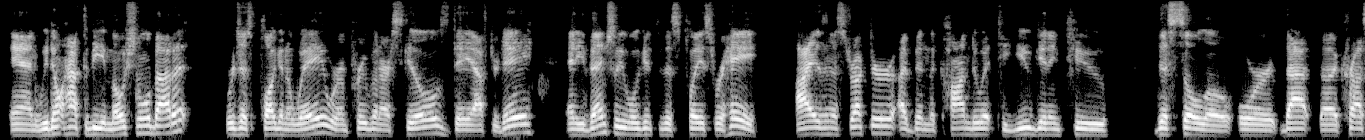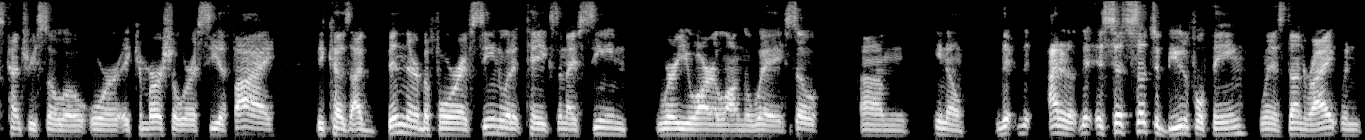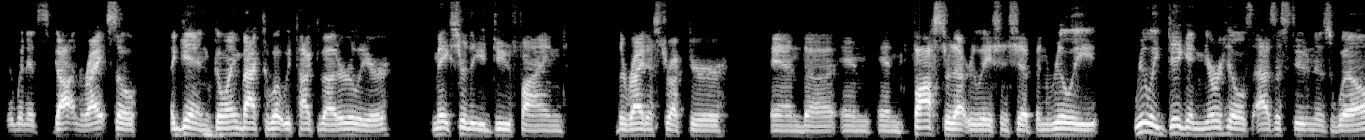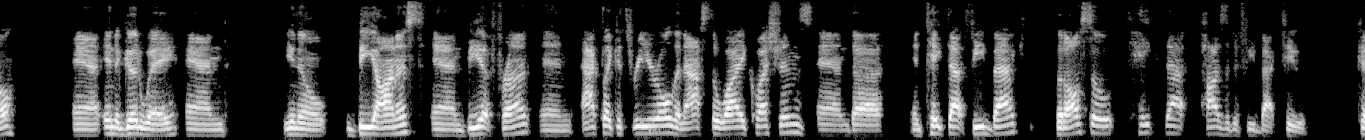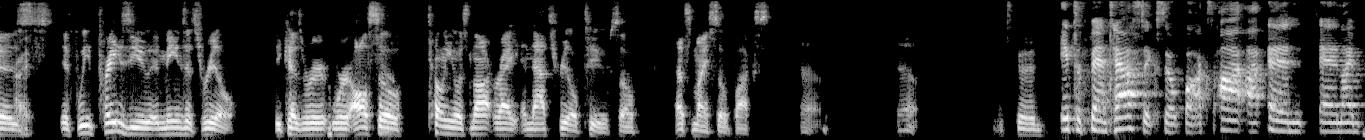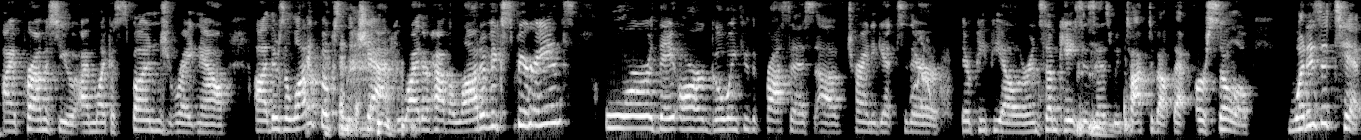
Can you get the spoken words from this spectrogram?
and we don't have to be emotional about it. We're just plugging away. We're improving our skills day after day, and eventually we'll get to this place where, hey, I as an instructor, I've been the conduit to you getting to this solo or that uh, cross country solo or a commercial or a CFI because I've been there before. I've seen what it takes and I've seen where you are along the way. So, um, you know, th- th- I don't know. It's just such a beautiful thing when it's done right, when when it's gotten right. So again, mm-hmm. going back to what we talked about earlier, make sure that you do find the right instructor and uh, and and foster that relationship and really really dig in your heels as a student as well and in a good way and you know be honest and be upfront and act like a three year old and ask the why questions and uh, and take that feedback but also take that positive feedback too because right. if we praise you it means it's real because we're we're also yeah. telling you it's not right and that's real too so that's my soapbox yeah yeah that's good. It's a fantastic soapbox. I, I, and and I, I promise you, I'm like a sponge right now. Uh, there's a lot of folks in the chat who either have a lot of experience or they are going through the process of trying to get to their their PPL, or in some cases, as we've talked about, that first solo. What is a tip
